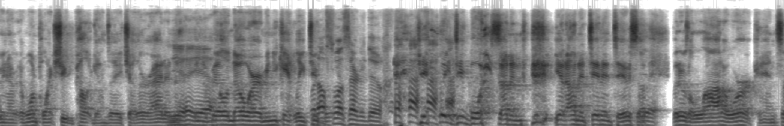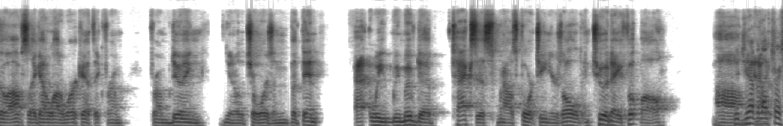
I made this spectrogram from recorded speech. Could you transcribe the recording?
you know, at one point shooting pellet guns at each other, right? The, Yeah, in yeah. the middle of nowhere. I mean, you can't leave two. what else boys- was there to do? you can't leave two boys un, you know, unintended to. So, Yeah. but it was a lot of work, and so obviously I got a lot of work ethic from from doing you know the chores, and but then uh, we we moved to Texas when I was 14 years old and two a day football. Um, Did you have and I- electric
